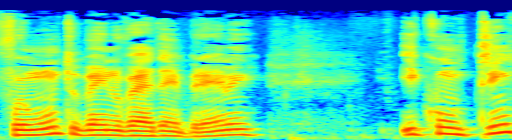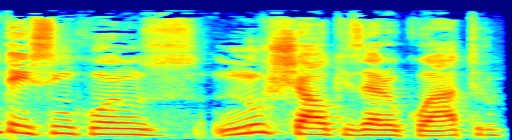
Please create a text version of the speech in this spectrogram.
Foi muito bem no Werder Bremen. E com 35 anos no Schalke 04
